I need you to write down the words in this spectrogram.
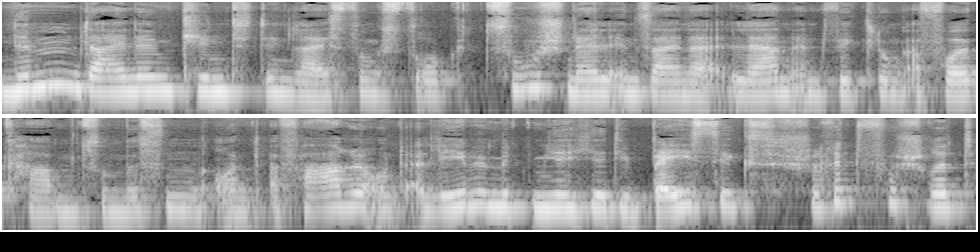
Nimm deinem Kind den Leistungsdruck, zu schnell in seiner Lernentwicklung Erfolg haben zu müssen und erfahre und erlebe mit mir hier die Basics Schritt für Schritt,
